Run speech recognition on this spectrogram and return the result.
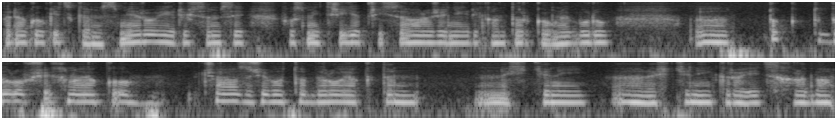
pedagogickém směru, i když jsem si v osmý třídě přísahala, že nikdy kantorkou nebudu. Eh, tak to bylo všechno jako část života, bylo jak ten nechtěný, eh, nechtěný krajíc chleba.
